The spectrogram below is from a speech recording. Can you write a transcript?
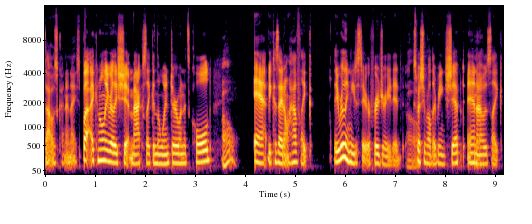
that was kind of nice. But I can only really ship max like in the winter when it's cold, Oh. and because I don't have like they really need to stay refrigerated, Oh, especially while they're being shipped. And Yeah. I was like,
